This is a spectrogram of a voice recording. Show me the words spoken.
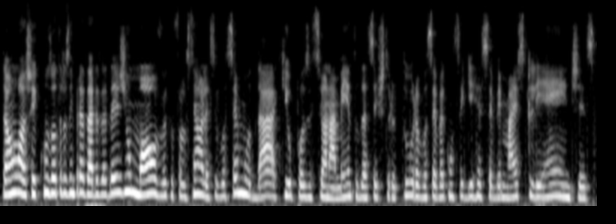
Então, lógico que com os outros empresários é desde um móvel que eu falo assim: olha, se você mudar aqui o posicionamento dessa estrutura, você vai conseguir receber mais clientes.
